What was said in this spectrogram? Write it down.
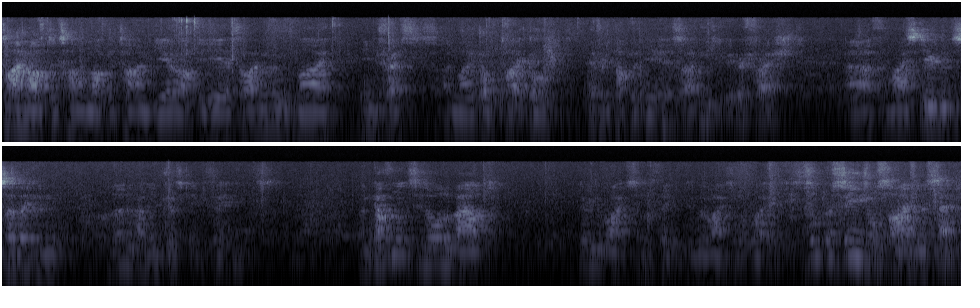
time after time after time, year after year, so I move my interests and my job title every couple of years so I can keep it refreshed uh, for my students so they can learn about interesting things. And governance is all about doing the right sort of things in the right sort of ways. It's a procedural side in a sense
